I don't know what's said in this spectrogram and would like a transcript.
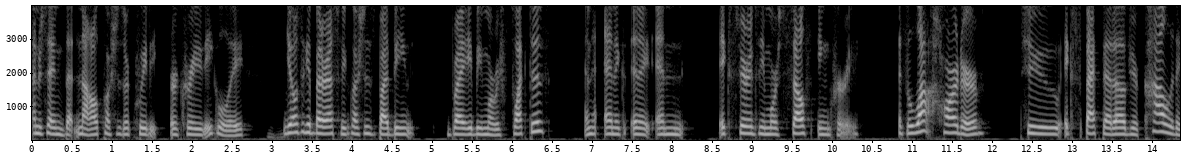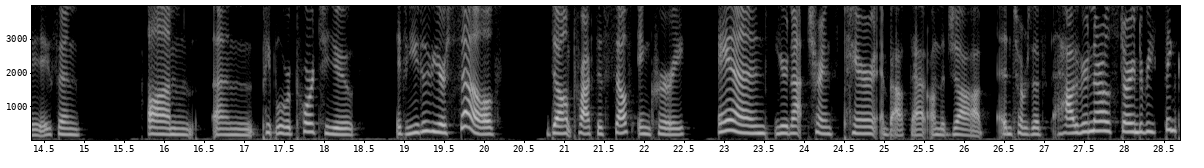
understanding that not all questions are created are created equally. Mm-hmm. You also get better asking questions by being by being more reflective and and and, and experiencing more self inquiry. It's a lot harder to expect that of your colleagues and um and people report to you if you yourself don't practice self inquiry and you're not transparent about that on the job in terms of how you're now starting to rethink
